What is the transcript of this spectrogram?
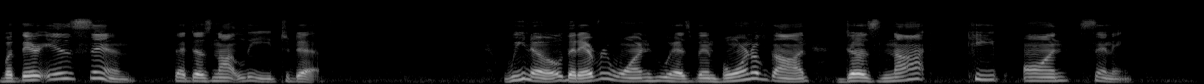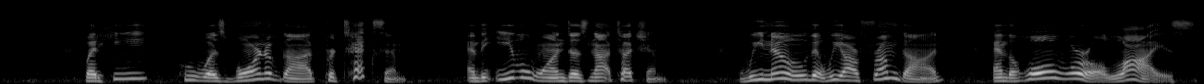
But there is sin that does not lead to death. We know that everyone who has been born of God does not keep on sinning. But he who was born of God protects him, and the evil one does not touch him. We know that we are from God, and the whole world lies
